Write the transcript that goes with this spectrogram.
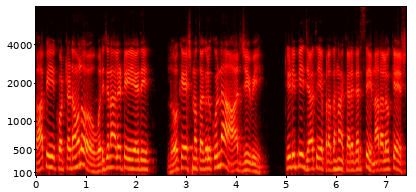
copy కొట్టడంలో ఒరిజినాలిటీ ఏది? లోకేష్ను తగులుకున్న ఆర్జీవీ. టీడీపీ జాతీయ ప్రధాన కార్యదర్శి నారా లోకేష్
